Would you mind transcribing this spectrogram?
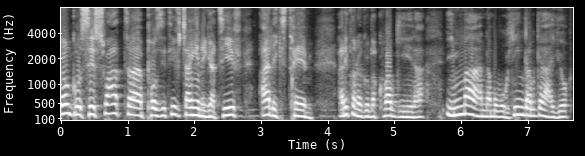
Donko se swata pozitifu cyangwa negatifu ari ekisitereme ariko nagomba kubabwira imana mu buhinga bwayo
